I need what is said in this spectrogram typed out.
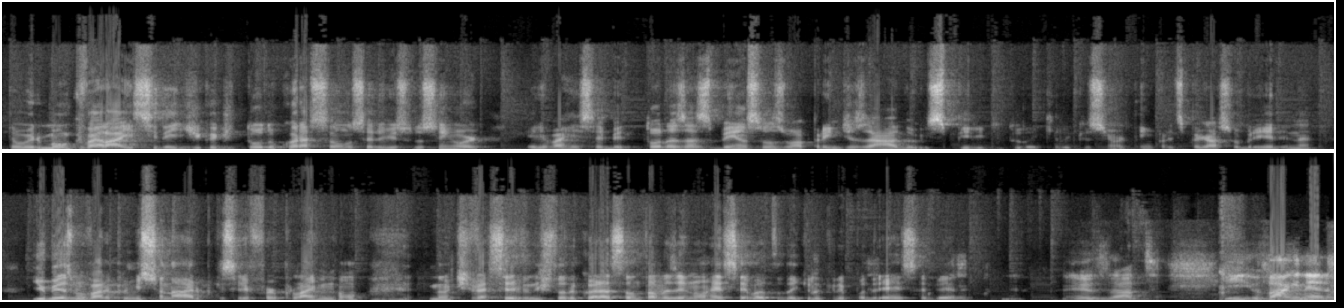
Então, o irmão que vai lá e se dedica de todo o coração no serviço do Senhor, ele vai receber todas as bênçãos, o aprendizado, o espírito, tudo aquilo que o Senhor tem para despegar sobre ele, né? E o mesmo vale para o missionário, porque se ele for por lá e não, não tiver servindo de todo o coração, talvez ele não receba tudo aquilo que ele poderia receber, né? Exato. E Wagner,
